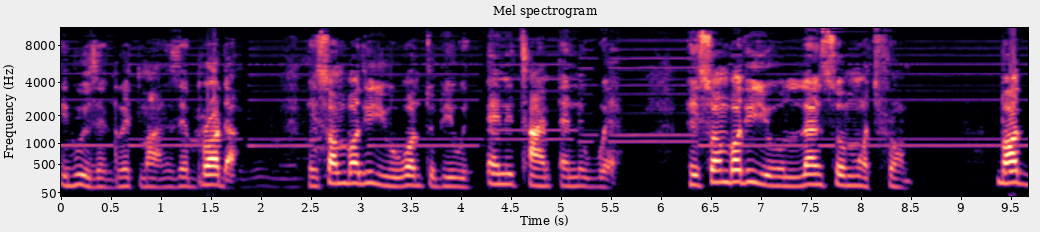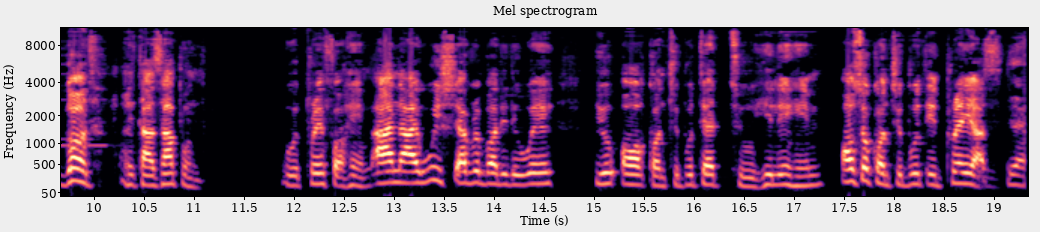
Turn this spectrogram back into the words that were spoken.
Ibu is a great man. He's a brother. He's somebody you want to be with anytime, anywhere. He's somebody you learn so much from. But God, it has happened. We pray for him. And I wish everybody the way you all contributed to healing him, also contribute in prayers. Yeah.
